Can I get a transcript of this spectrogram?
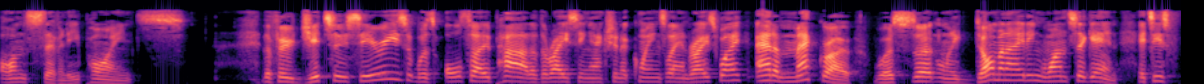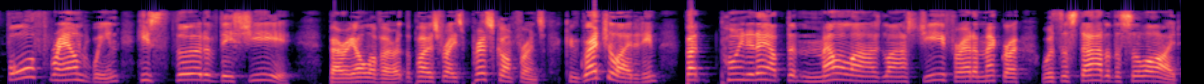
on 70 points. The Fujitsu series was also part of the racing action at Queensland Raceway. Adam Macrow was certainly dominating once again. It's his fourth round win, his third of this year. Barry Oliver at the post-race press conference congratulated him, but pointed out that Mallala last year for Adam Macrow was the start of the slide,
